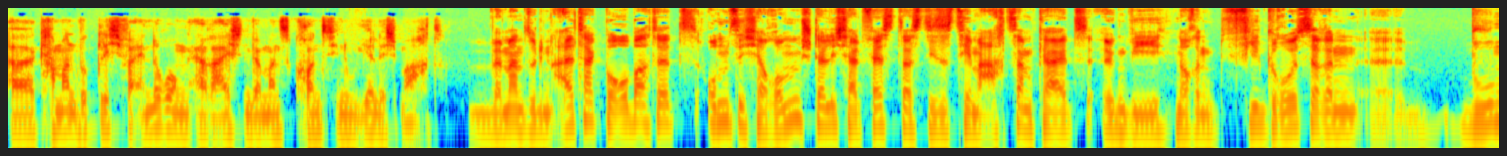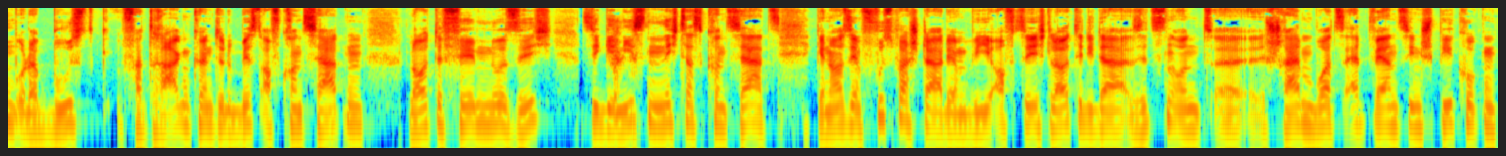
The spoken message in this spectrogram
äh, kann man wirklich Veränderungen erreichen, wenn man es kontinuierlich macht. Wenn man so den Alltag beobachtet, um sich herum, stelle ich halt fest, dass dieses Thema Achtsamkeit irgendwie noch einen viel größeren äh, Boom oder Boost vertragen könnte. Du bist auf Konzerten, Leute filmen nur sich, sie genießen nicht das Konzert. Genauso im Fußballstadion, wie oft sehe ich Leute, die da sitzen und äh, schreiben WhatsApp, während sie ein Spiel gucken.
